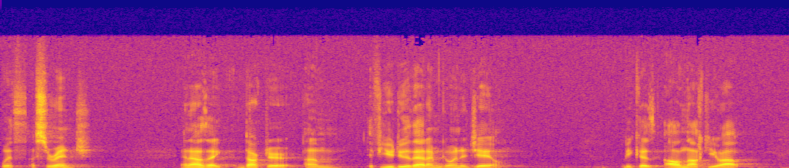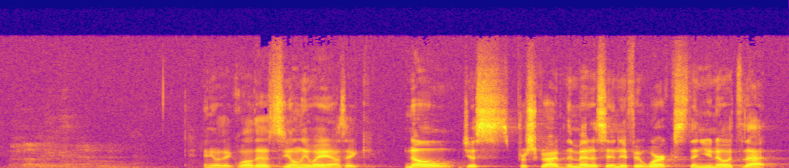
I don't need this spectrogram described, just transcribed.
with a syringe. And I was like, Doctor, um, if you do that, I'm going to jail because I'll knock you out. And he was like, Well, that's the only way. I was like, No, just prescribe the medicine. If it works, then you know it's that.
